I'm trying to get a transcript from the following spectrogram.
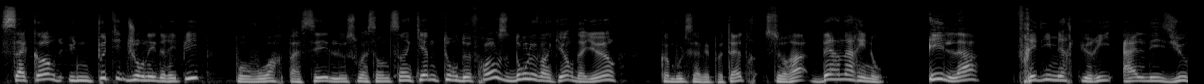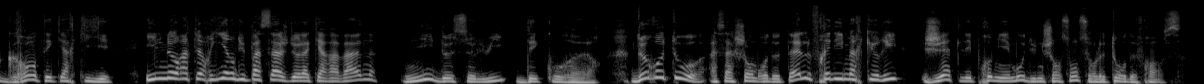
s'accordent une petite journée de répit pour voir passer le 65e Tour de France, dont le vainqueur d'ailleurs, comme vous le savez peut-être, sera Bernard Hinault. Et là, Freddie Mercury a les yeux grands écarquillés. Il ne rate rien du passage de la caravane, ni de celui des coureurs. De retour à sa chambre d'hôtel, Freddie Mercury jette les premiers mots d'une chanson sur le Tour de France.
